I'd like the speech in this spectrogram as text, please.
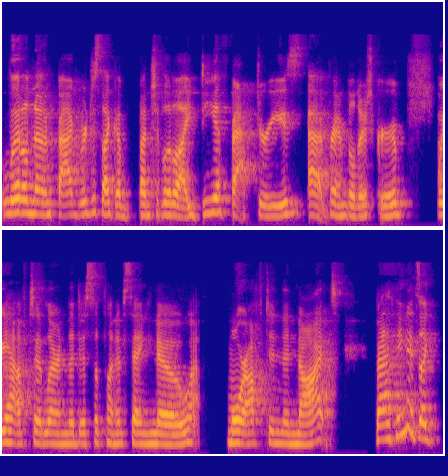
little known fact. We're just like a bunch of little idea factories at Brand Builders Group. We have to learn the discipline of saying no more often than not. But I think it's like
